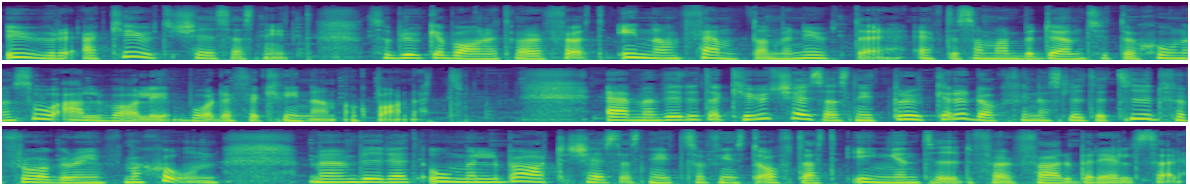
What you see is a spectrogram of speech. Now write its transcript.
urakut kejsarsnitt så brukar barnet vara fött inom 15 minuter eftersom man bedömt situationen så allvarlig både för kvinnan och barnet. Även vid ett akut kejsarsnitt brukar det dock finnas lite tid för frågor och information. Men vid ett omedelbart kejsarsnitt så finns det oftast ingen tid för förberedelser.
